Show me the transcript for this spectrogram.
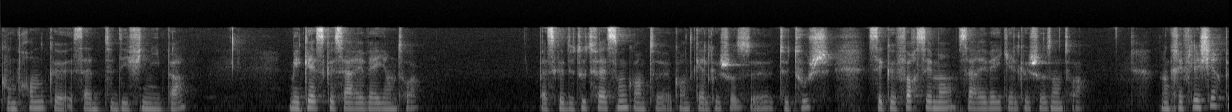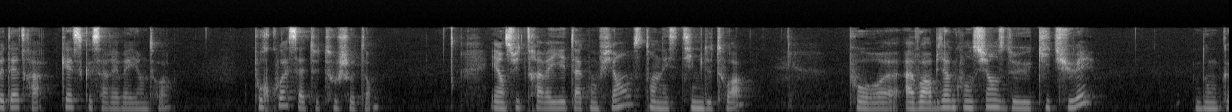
comprendre que ça ne te définit pas. Mais qu'est-ce que ça réveille en toi? Parce que de toute façon, quand, euh, quelque chose euh, te touche, c'est que forcément, ça réveille quelque chose en toi. Donc réfléchir peut-être à qu'est-ce que ça réveille en toi, pourquoi ça te touche autant, et ensuite travailler ta confiance, ton estime de toi, pour euh, avoir bien conscience de qui tu es, donc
